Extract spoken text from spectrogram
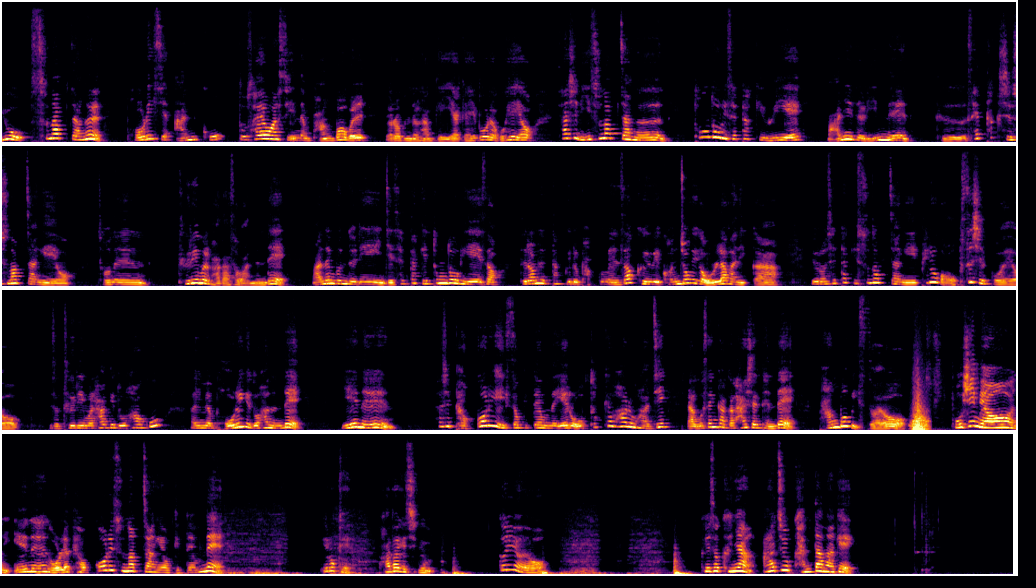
요 수납장을 버리지 않고 또 사용할 수 있는 방법을 여러분들과 함께 이야기해 보려고 해요. 사실 이 수납장은 통돌이 세탁기 위에 많이들 있는 그 세탁실 수납장이에요. 저는 드림을 받아서 왔는데 많은 분들이 이제 세탁기 통돌이에서 드럼 세탁기를 바꾸면서 그 위에 건조기가 올라가니까 이런 세탁기 수납장이 필요가 없으실 거예요. 그래서 드림을 하기도 하고 아니면 버리기도 하는데 얘는 사실 벽걸이에 있었기 때문에 얘를 어떻게 활용하지? 라고 생각을 하실 텐데 방법이 있어요. 보시면 얘는 원래 벽걸이 수납장이었기 때문에 이렇게 바닥에 지금 끌려요. 그래서 그냥 아주 간단하게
